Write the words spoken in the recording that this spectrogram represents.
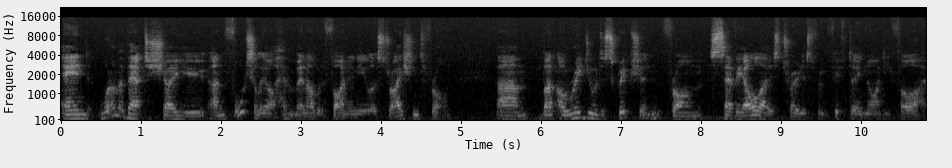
And what I'm about to show you, unfortunately, I haven't been able to find any illustrations from, um, but I'll read you a description from Saviolo's treatise from 1595,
